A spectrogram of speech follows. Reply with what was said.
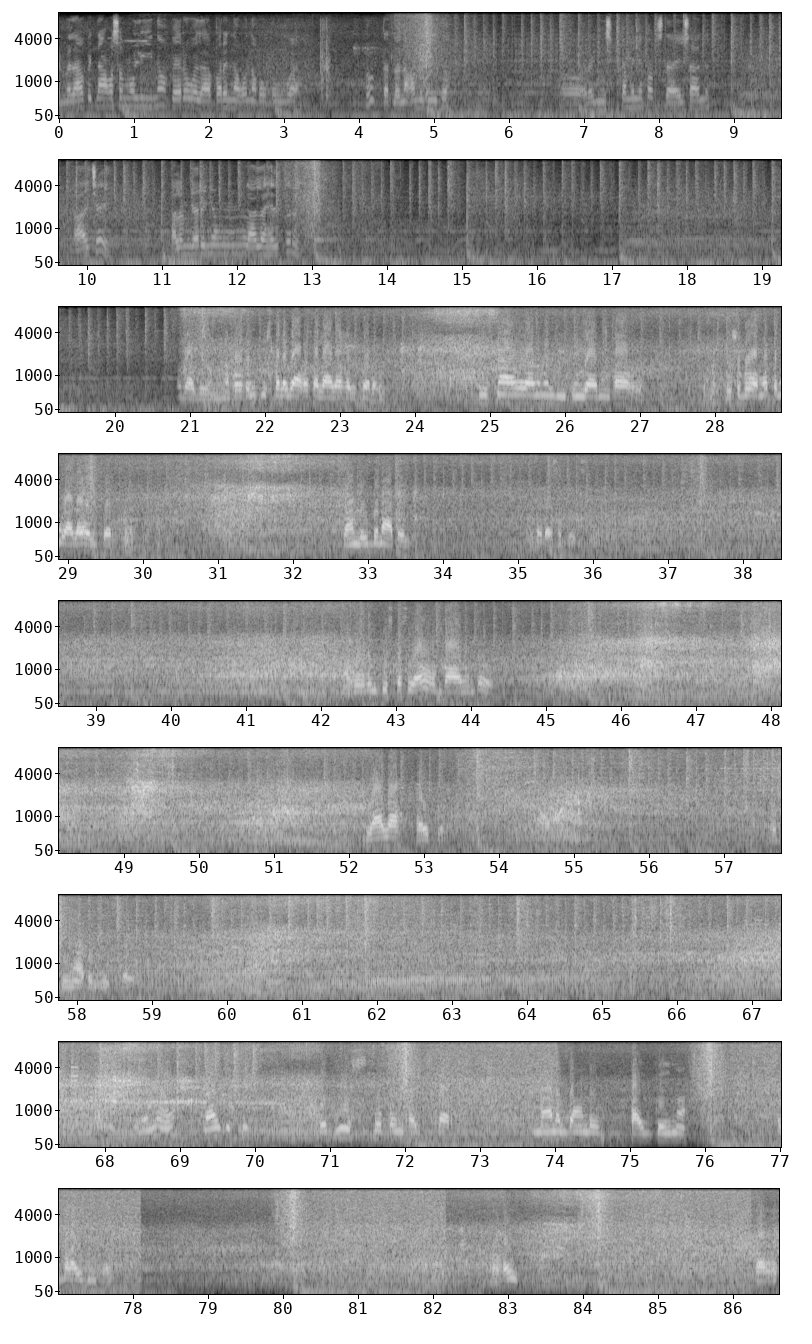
Ay, malapit na ako sa Molino, pero wala pa rin ako nakukuha. Oh, tatlo na kami dito. Oh, nag-usap kami ni Pops dahil sa ano. Ay, che. Alam niya rin yung Lala Helper eh. Ano gagawin? Nako-confuse talaga ako sa Lala Helper eh. Since na wala naman dito yung ganong tao, susubukan ko itong Lala Helper. Download na natin. Nara sa Store. Nakukonfuse kasi ako kung paano to eh. Lala Helper. Sabi natin install. Ayan o, 96 reviews, 2.5 star. Mga nag-download, 5k na. So ba kayo dito? Okay.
